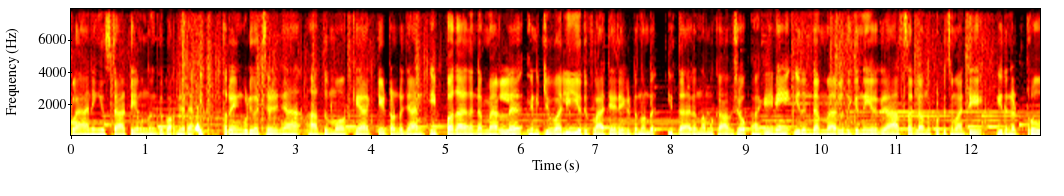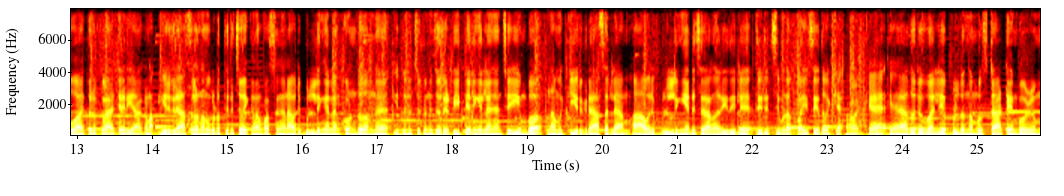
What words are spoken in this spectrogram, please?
പ്ലാനിങ് സ്റ്റാർട്ട് ചെയ്യുമ്പോൾ നിങ്ങൾക്ക് പറഞ്ഞുതരാം. ഇത്രയും കൂടി വെച്ച് കഴിഞ്ഞാൽ അതും ഓക്കെ ആക്കിയിട്ടുണ്ട് ഞാൻ. ഇപ്പൊ അതായത് എന്റെ മേളിൽ എനിക്ക് വലിയൊരു ഫ്ലാറ്റ് ഏരിയ കിട്ടുന്നുണ്ട്. ഇതായിരുന്നു നമുക്ക് ആവശ്യം ഓക്കെ ഇനി ഇതിന്റെ മേളിൽ നിൽക്കുന്ന ഈ ഗ്രാസ് എല്ലാം ഒന്ന് പൊട്ടിച്ച് മാറ്റി ഇതിനെ ട്രൂ ആയിട്ടൊരു ഫ്ലാറ്റ് ഏരിയ ആക്കണം. ഈ ഒരു ഗ്രാസ് നമുക്ക് ഇവിടെ തിരിച്ചു വെക്കണം. ഫസ്റ്റ് ഞാൻ ആ ഒരു ബിൽഡിംഗ് എല്ലാം കൊണ്ടുവന്ന് ഇതിന് ചുറ്റും ചെറിയ ഡീറ്റെയിലിംഗ് എല്ലാം ഞാൻ ചെയ്യുമ്പോൾ നമുക്ക് ഈ ഒരു ഗ്രാസ് എല്ലാം ആ ഒരു ബിൽഡിംഗിന്റെ ചേർന്ന രീതിയിൽ തിരിച്ച് ഇവിടെ പ്ലേസ് ചെയ്ത് വെക്കാം. ഓക്കെ ഏതൊരു വലിയ ബിൽഡ് നമ്മൾ സ്റ്റാർട്ട് ചെയ്യുമ്പോഴും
